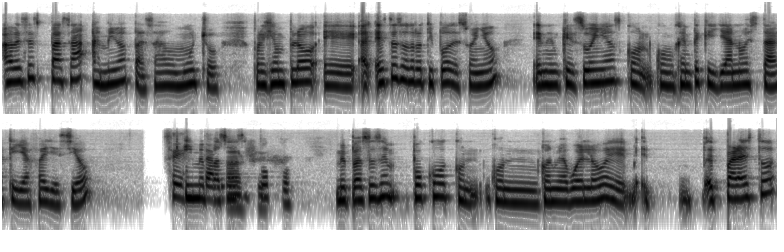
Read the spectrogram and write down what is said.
a veces pasa, a mí me ha pasado mucho. Por ejemplo, eh, este es otro tipo de sueño en el que sueñas con, con gente que ya no está, que ya falleció. Sí, Y me también. pasó Ah, hace sí. poco. Me pasó hace poco con, con, con mi abuelo. eh, eh, para esto,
